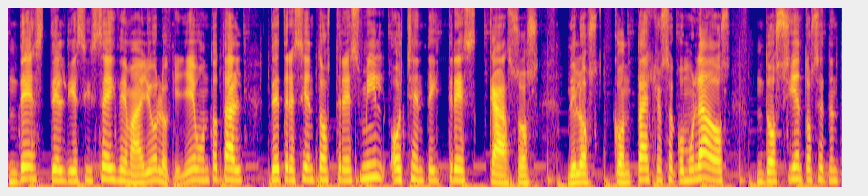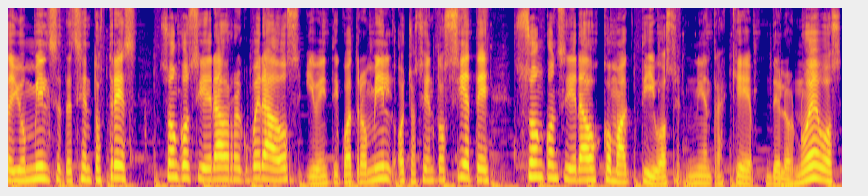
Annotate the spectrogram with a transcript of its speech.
desde el 16 de mayo, lo que lleva un total de 303.083 casos. De los contagios acumulados, 271.703 son considerados recuperados y 24.807 son considerados como activos, mientras que de los nuevos,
